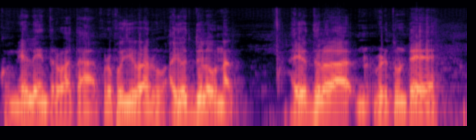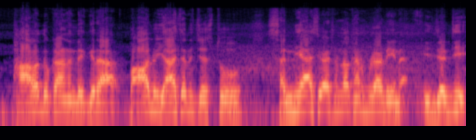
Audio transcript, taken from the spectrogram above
కొన్నేళ్ళు అయిన తర్వాత ప్రభుజీ వారు అయోధ్యలో ఉన్నారు. అయోధ్యలో పెడుతుంటే పాల దుకాణం దగ్గర పాలు యాచన చేస్తూ సన్యాసి వేషంలో కనపడాడు ఈయన. ఈ జడ్జి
